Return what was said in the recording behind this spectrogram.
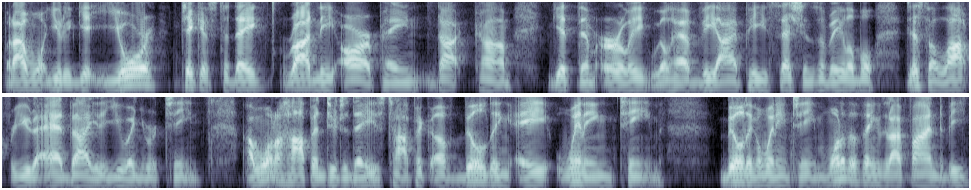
but I want you to get your tickets today, rodneyrpayne.com. Get them early. We'll have VIP sessions available. Just a lot for you to add value to you and your team. I want to hop into today's topic of building a winning team. Building a winning team. One of the things that I find to be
